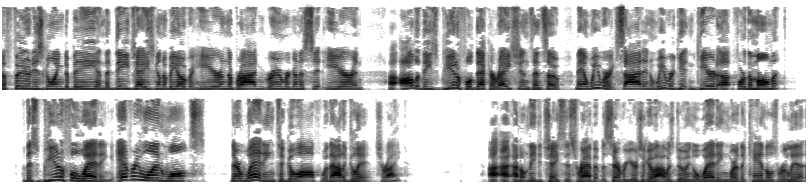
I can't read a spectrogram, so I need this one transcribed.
the food is going to be and the DJ is going to be over here and the bride and groom are going to sit here and uh, all of these beautiful decorations. And so, man, we were excited and we were getting geared up for the moment. For this beautiful wedding. Everyone wants their wedding to go off without a glitch, right? I, I, don't need to chase this rabbit, but several years ago I was doing a wedding where the candles were lit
